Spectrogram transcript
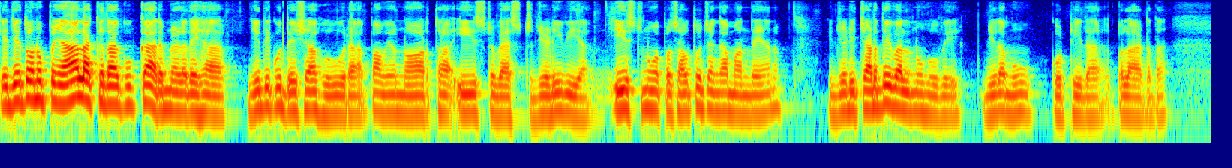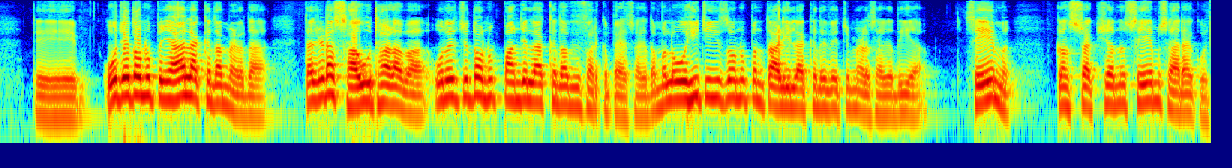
ਕਿ ਜੇ ਤੁਹਾਨੂੰ 50 ਲੱਖ ਦਾ ਕੋਈ ਘਰ ਮਿਲ ਰਿਹਾ, ਜਿਹਦੀ ਕੋਈ ਦਿਸ਼ਾ ਹੋਰ ਆ, ਭਾਵੇਂ ਉਹ ਨਾਰਥ ਆ ਈਸਟ ਵੈਸਟ ਜਿਹੜੀ ਵੀ ਆ ਈਸਟ ਨੂੰ ਆਪਾਂ ਸਭ ਤੋਂ ਚੰਗਾ ਮੰਨਦੇ ਆ ਨਾ, ਜਿਹੜੀ ਚੜ੍ਹਦੇ ਵੱਲ ਨੂੰ ਹੋਵੇ, ਜਿਹਦਾ ਮੂੰਹ ਕੋਠੀ ਦਾ, ਪਲਾਟ ਦਾ, ਤੇ ਉਹ ਜੇ ਤੁਹਾਨੂੰ 50 ਲੱਖ ਦਾ ਮਿਲਦਾ ਤਾਂ ਜਿਹੜਾ ਸਾਊਥ ਵਾਲਾ ਵਾ, ਉਹਦੇ 'ਚ ਤੁਹਾਨੂੰ 5 ਲੱਖ ਦਾ ਵੀ ਫ਼ਰਕ ਪੈ ਸਕਦਾ। ਮਤਲਬ ਉਹੀ ਚੀਜ਼ ਤੁਹਾਨੂੰ 45 ਲੱਖ ਦੇ ਵਿੱਚ ਮਿਲ ਸਕਦੀ ਆ। ਸੇਮ ਕੰਸਟਰਕਸ਼ਨ ਸੇਮ ਸਾਰਾ ਕੁਝ।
